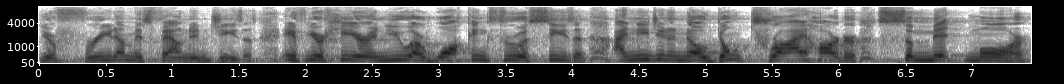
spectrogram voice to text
your freedom is found in Jesus. If you're here and you are walking through a season, I need you to know don't try harder, submit more.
